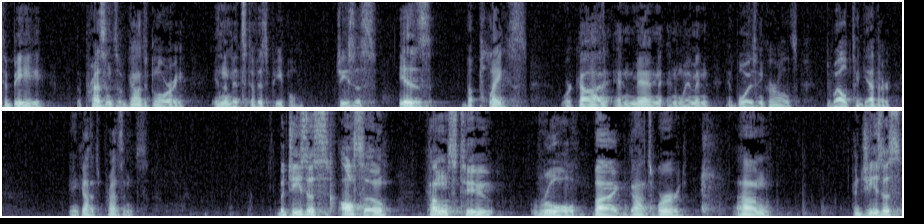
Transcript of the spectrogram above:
to be the presence of God's glory in the midst of his people. Jesus is the place where God and men and women and boys and girls dwell together in God's presence. But Jesus also comes to rule by God's word. Um, Jesus'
